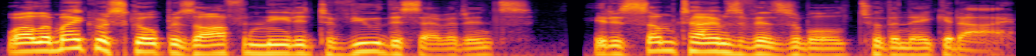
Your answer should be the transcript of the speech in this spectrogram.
While a microscope is often needed to view this evidence, it is sometimes visible to the naked eye.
